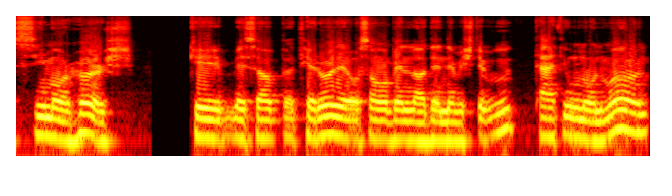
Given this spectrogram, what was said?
سیمور هرش که حساب ترور اسامه بن لادن نوشته بود تحت اون عنوان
